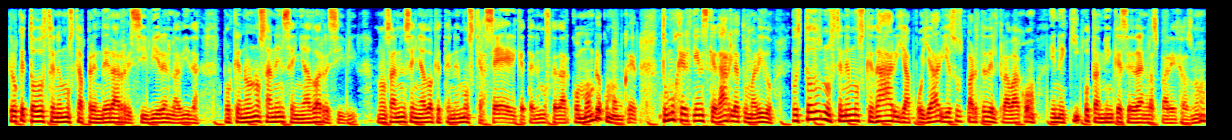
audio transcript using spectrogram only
Creo que todos tenemos que aprender a recibir en la vida, porque no nos han enseñado a recibir. Nos han enseñado a que tenemos que hacer y que tenemos que dar, como hombre o como mujer. Tu mujer tienes que darle a tu marido. Pues todos nos tenemos que dar y apoyar, y eso es parte del trabajo en equipo también que se da en las parejas, ¿no?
